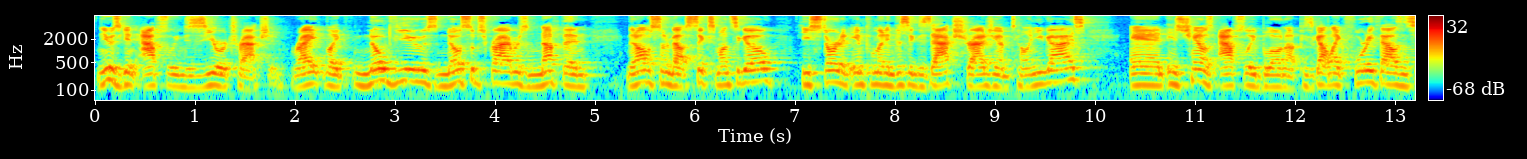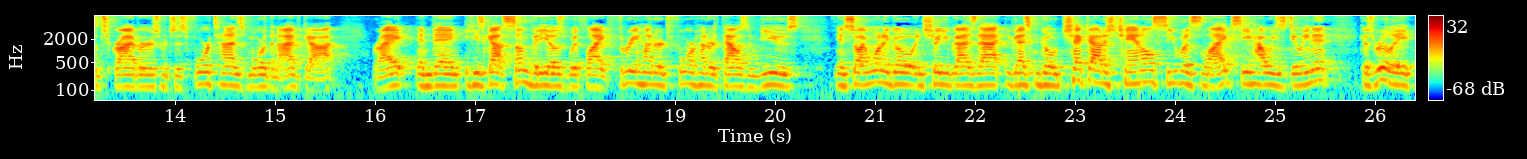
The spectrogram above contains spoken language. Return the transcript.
and he was getting absolutely zero traction right? Like no views no subscribers nothing. Then all of a sudden about six months ago he started implementing this exact strategy I'm telling you guys and his channel is absolutely blown up. He's got like 40,000 subscribers which is four times more than I've got right? And then he's got some videos with like 300 400,000 views and so I want to go and show you guys that. You guys can go check out his channel see what it's like see how he's doing it. Because really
